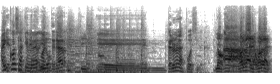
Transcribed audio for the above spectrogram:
hay cosas que me vengo a enterar, eh, pero no las puedo decir acá. No, Ah. guardala, guardala.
